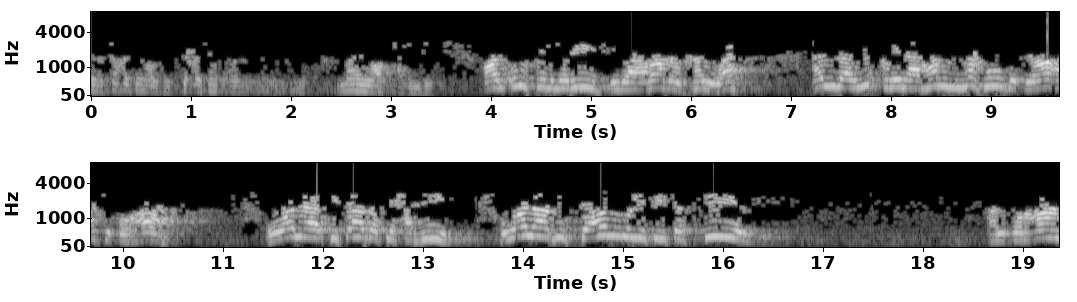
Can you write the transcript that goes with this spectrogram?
ترتعة أو في ترتعة ما هي واضحة عندي. قال أوصي المريد إذا أراد الخلوة ألا يقرن همه بقراءة قرآن. ولا كتابة حديث ولا بالتأمل في تفسير القرآن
